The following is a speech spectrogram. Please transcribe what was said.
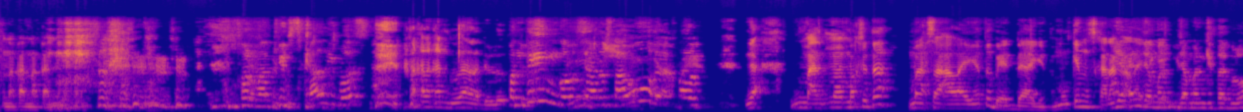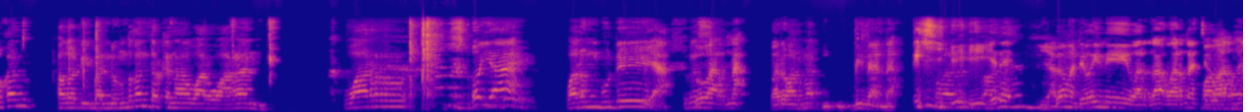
anak-anakan, Informatif sekali bos. anak-anakan gua lah dulu. Penting gue sih harus tahu. harus tahu. Ma- ma- maksudnya masa alainya tuh beda gitu. Mungkin sekarang Iya kan zaman gitu. zaman kita dulu kan kalau di Bandung tuh kan terkenal war-waran. War Oh iya, warung bude. Iya, Terus warna warung Warna. binana. warung- Iya deh. Iya. Gua sama Dewa ini warna warna. Warna.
